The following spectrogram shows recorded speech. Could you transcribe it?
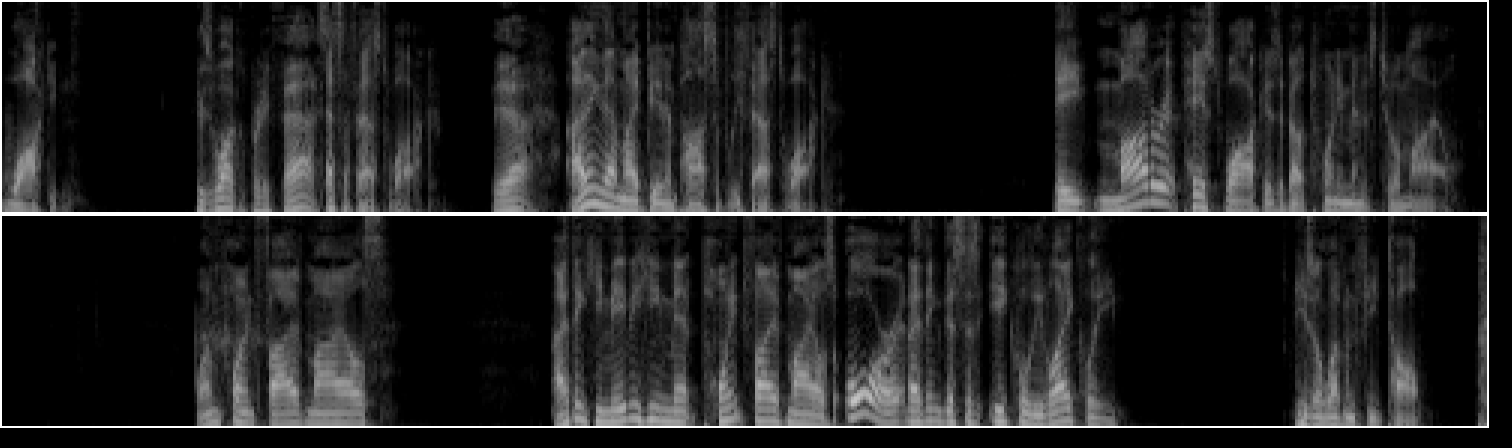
walking. He's walking pretty fast. That's a fast walk. yeah. I think that might be an impossibly fast walk. A moderate paced walk is about 20 minutes to a mile. 1.5 miles, I think he maybe he meant 0.5 miles, or, and I think this is equally likely, he's 11 feet tall.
